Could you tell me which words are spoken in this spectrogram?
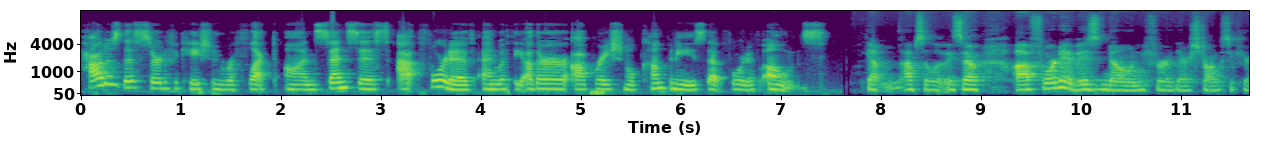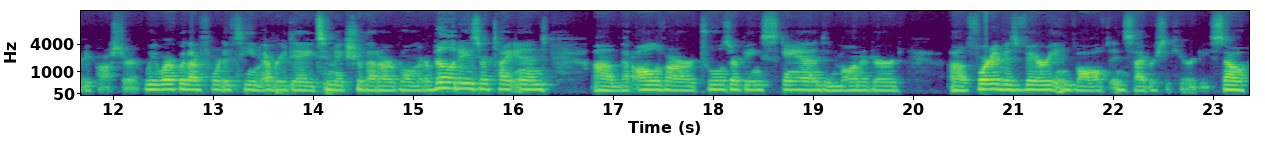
How does this certification reflect on Censis at Fortive and with the other operational companies that Fortive owns? Yeah, absolutely. So, uh, Fortive is known for their strong security posture. We work with our Fortive team every day to make sure that our vulnerabilities are tightened, um, that all of our tools are being scanned and monitored. Uh, Fortive is very involved in cybersecurity. So,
